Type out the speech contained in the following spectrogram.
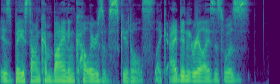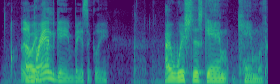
is based on combining colors of Skittles. Like I didn't realize this was a Oh, yeah. brand game basically. I wish this game came with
